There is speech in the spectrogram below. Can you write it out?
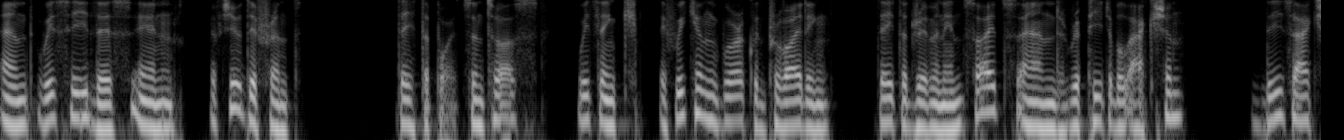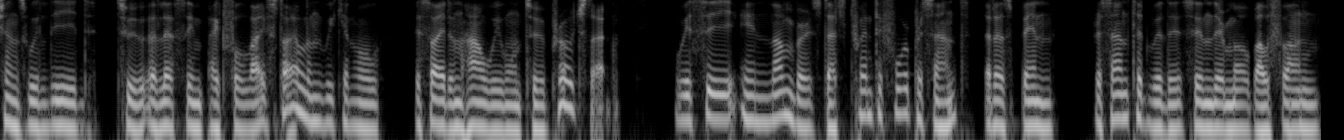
And we see this in a few different data points. And to us, we think if we can work with providing data driven insights and repeatable action these actions will lead to a less impactful lifestyle, and we can all decide on how we want to approach that. We see in numbers that 24% that has been presented with this in their mobile phone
